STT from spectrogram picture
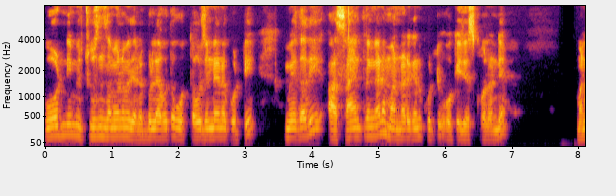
కోడ్ని మీరు చూసిన సమయంలో మీద డబ్బులు లేకపోతే ఒక థౌజండ్ అయినా కొట్టి మిగతాది ఆ సాయంత్రం కానీ మన్నాడు కానీ కొట్టి ఓకే చేసుకోవాలండి. మన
